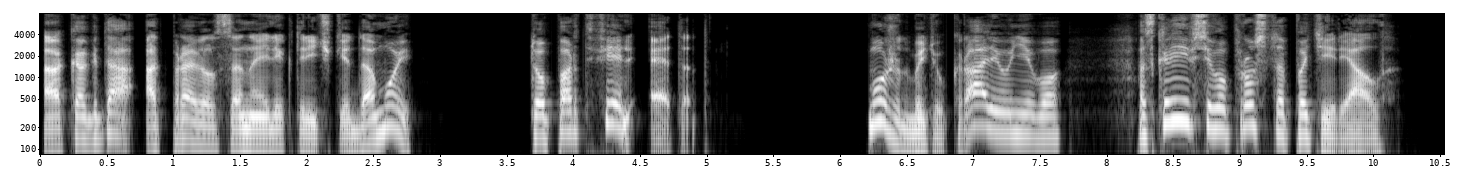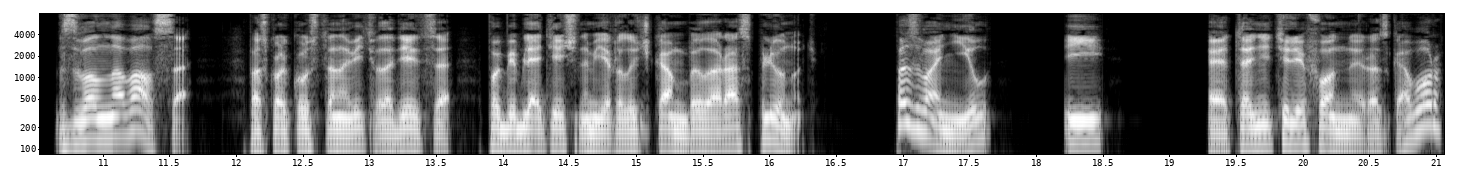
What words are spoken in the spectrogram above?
А когда отправился на электричке домой, то портфель этот, может быть, украли у него, а скорее всего просто потерял, взволновался, поскольку установить владельца по библиотечным ярлычкам было расплюнуть. Позвонил и... Это не телефонный разговор.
